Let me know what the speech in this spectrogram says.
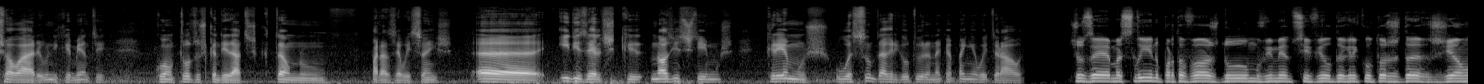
falar unicamente com todos os candidatos que estão no, para as eleições uh, e dizer-lhes que nós existimos, queremos o assunto da agricultura na campanha eleitoral. José Marcelino, porta-voz do Movimento Civil de Agricultores da região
